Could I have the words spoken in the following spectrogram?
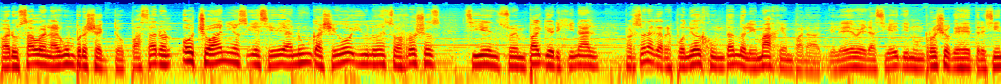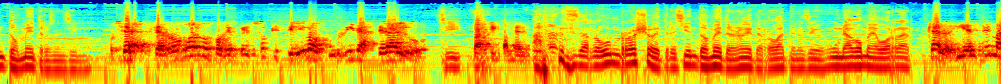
para usarlo en algún proyecto. Pasaron ocho años y esa idea nunca llegó y uno de esos rollos sigue en su empaque original. Persona que respondió adjuntando la imagen para que le dé veracidad y tiene un rollo que es de 300 metros encima. O sea, se robó algo porque pensó que se le iba a ocurrir hacer algo, Sí. básicamente. Aparte se robó un rollo de 300 metros, no que te robaste, no sé, una goma de borrar. Claro, y el tema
